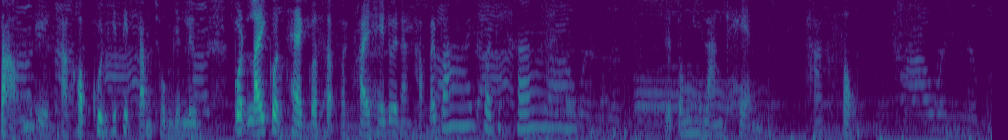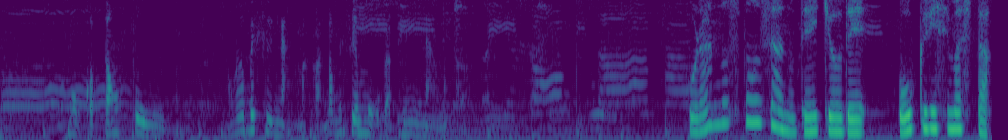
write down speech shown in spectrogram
สาวนั่นเองค่ะ ขอบคุณที่ติดตามชม อย่าลืม กดไลค์ กดแชร์ กด subscribe ให้ด้วยนะคะ บ๊ายบาย สวัสดีค่ะ เดี๋ยวต้องมีล้างแค้นภาคสองหมูกรอบต้องฟูต้องไปซื้อหนังมาก่อน ต้องไปซื้อหมูแบบที่มีหนังมาก่อน ご覧のスポンサーの提供でお送りしました。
